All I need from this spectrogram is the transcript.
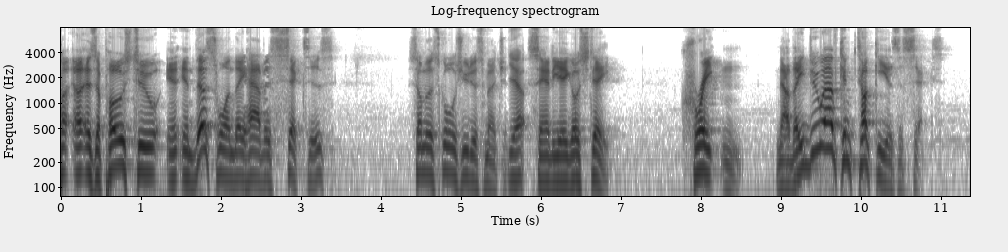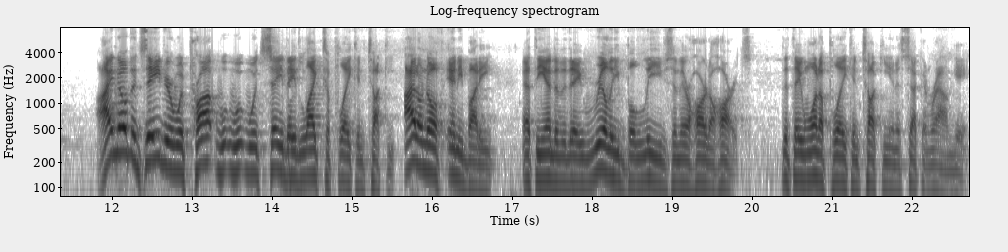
Uh, as opposed to in, in this one they have as sixes some of the schools you just mentioned Yeah. san diego state creighton now they do have kentucky as a six i know that xavier would, would say they'd like to play kentucky. I don't know if anybody at the end of the day really believes in their heart of hearts that they want to play kentucky in a second round game.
